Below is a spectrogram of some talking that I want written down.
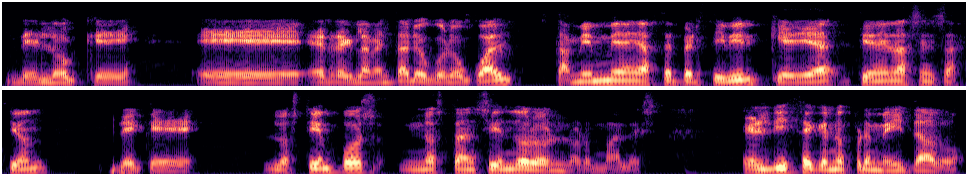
de lo que eh, es reglamentario, con lo cual también me hace percibir que tiene la sensación de que los tiempos no están siendo los normales él dice que no es premeditado.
